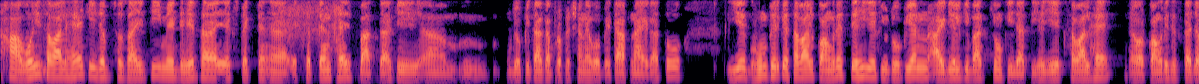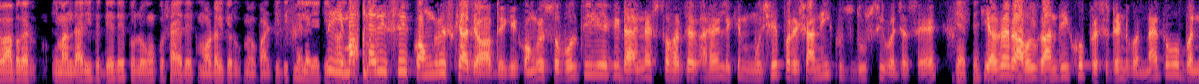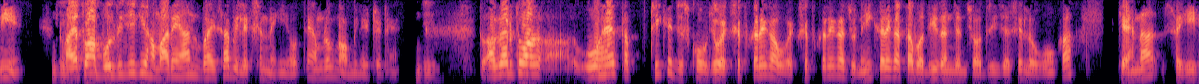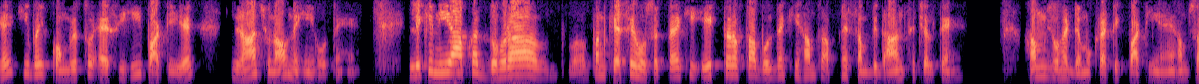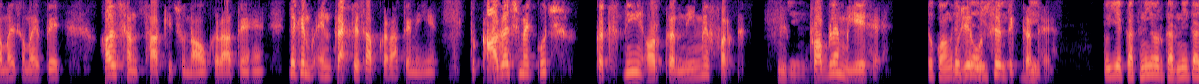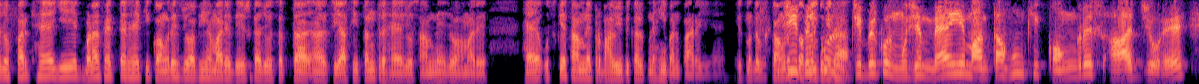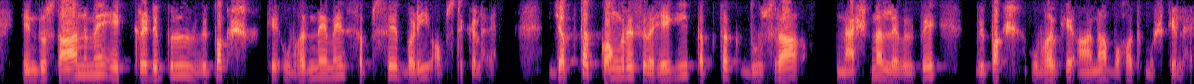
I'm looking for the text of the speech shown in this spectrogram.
हाँ वही सवाल है कि जब सोसाइटी में ढेर सारा एक्सेप्टेंस है इस बात का कि जो पिता का प्रोफेशन है वो बेटा अपनाएगा तो ये घूम फिर के सवाल कांग्रेस से ही एक यूटोपियन आइडियल की बात क्यों की जाती है? ये एक सवाल है और कांग्रेस इसका जवाब अगर ईमानदारी से दे दे तो लोगों को शायद एक मॉडल के रूप में वो पार्टी दिखने लगे कि हाँ। ईमानदारी से कांग्रेस क्या जवाब देगी? कांग्रेस तो बोलती है कि डायनेस तो हर जगह है लेकिन मुझे परेशानी कुछ दूसरी वजह से है जैसे? कि अगर राहुल गांधी को प्रेसिडेंट बनना है तो वो बनिए। तो आप बोल दीजिए कि हमारे यहाँ भाई साहब इलेक्शन नहीं होते हम लोग नॉमिनेटेड हैं। जी। तो अगर तो वो है, तब ठीक है, जिसको जो एक्सेप्ट करेगा, वो एक्सेप्ट करेगा, जो नहीं करेगा, तब अधीर रंजन चौधरी जैसे लोगों का कहना सही है कि भाई कांग्रेस तो ऐसी ही पार्टी है जहाँ चुनाव नहीं होते हैं। लेकिन ये आपका दोहरापन कैसे हो सकता है कि एक तरफ़ तो आप बोल दें कि हम तो अपने संविधान से चलते हैं। हम जो है, डेमोक्रेटिक पार्टी हैं, हम समय समय पे हर संस्था की चुनाव कराते हैं लेकिन इन प्रैक्टिस आप कराते नहीं है। तो कागज़ में कुछ कथनी और करनी में फ़र्क। जी। प्रॉब्लम ये है। तो कांग्रेस मुझे उससे दिक्कत है। तो ये कथनी और करनी का जो फ़र्क है ये एक बड़ा फैक्टर है कि कांग्रेस जो अभी हमारे देश का जो सत्ता सियासी तंत्र है जो सामने जो हमारे है उसके सामने प्रभावी विकल्प नहीं बन पा रही है। इस मतलब कांग्रेस जी बिल्कुल। जी बिल्कुल। मुझे मैं ये मानता हूँ कि कांग्रेस आज जो है हिंदुस्तान में एक क्रेडिबल विपक्ष के उभरने में सबसे बड़ी ऑब्स्टिकल है। जब तक कांग्रेस रहेगी, तब तक दूसरा नेशनल लेवल पे विपक्ष उभर के आना बहुत मुश्किल है।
